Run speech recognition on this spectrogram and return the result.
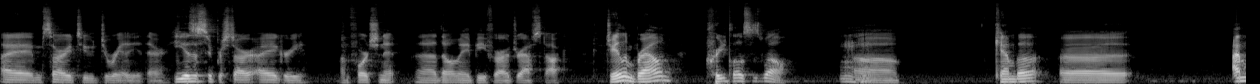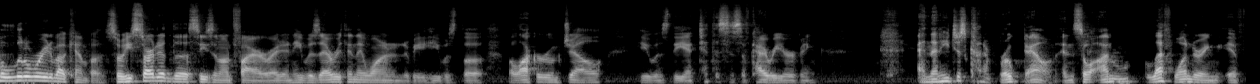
I'm sorry to derail you there. He is a superstar. I agree. Unfortunate, uh, though it may be for our draft stock. Jaylen Brown, pretty close as well. Mhm. Um, Kemba. Uh, I'm a little worried about Kemba. So he started the season on fire, right? And he was everything they wanted him to be. He was the, the locker room gel. He was the antithesis of Kyrie Irving. And then he just kind of broke down. And so I'm left wondering if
